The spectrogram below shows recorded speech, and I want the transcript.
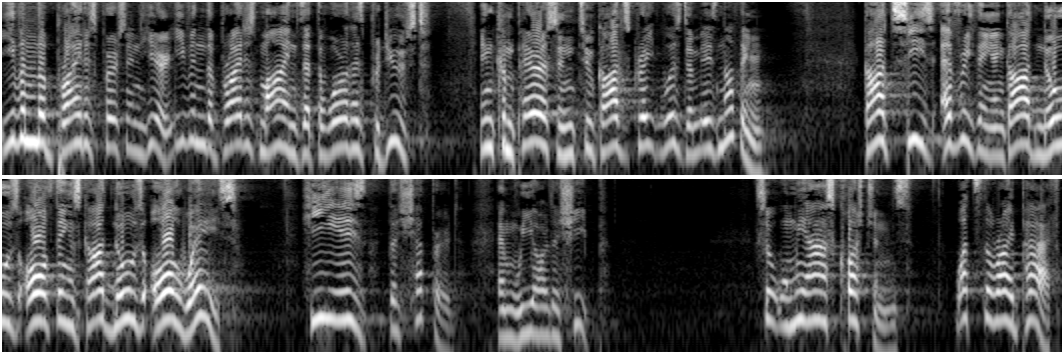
Even the brightest person here, even the brightest minds that the world has produced, in comparison to God's great wisdom is nothing. God sees everything and God knows all things. God knows all ways. He is the shepherd and we are the sheep. So when we ask questions, what's the right path?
